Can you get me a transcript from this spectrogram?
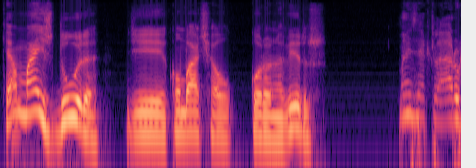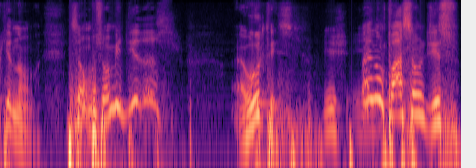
que é a mais dura de combate ao coronavírus? Mas é claro que não. São, são medidas é, úteis, mas não passam disso.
